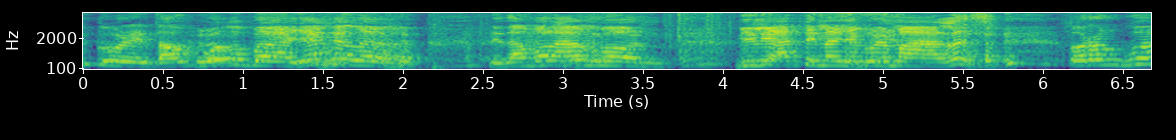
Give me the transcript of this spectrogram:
gue pernah ditampol Lo kebayang gak lo? Ditampol Ambon. Diliatin aja gue males. orang gue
